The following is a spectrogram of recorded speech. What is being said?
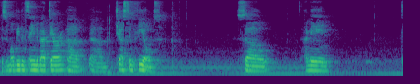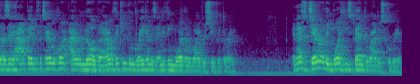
This is what we've been saying about Derek, uh, uh, Justin Fields. So, I mean, Does it happen for Terry McLaurin? I don't know, but I don't think you can grade him as anything more than a wide receiver three. And that's generally what he's been throughout his career.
